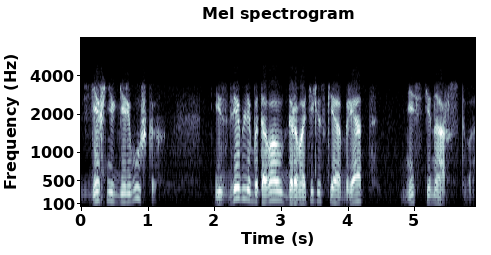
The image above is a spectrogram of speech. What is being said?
В здешних деревушках издревле бытовал драматический обряд нестенарства.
